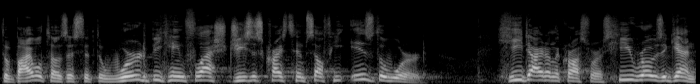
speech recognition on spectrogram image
the Bible tells us that the Word became flesh. Jesus Christ Himself, He is the Word. He died on the cross for us, He rose again.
